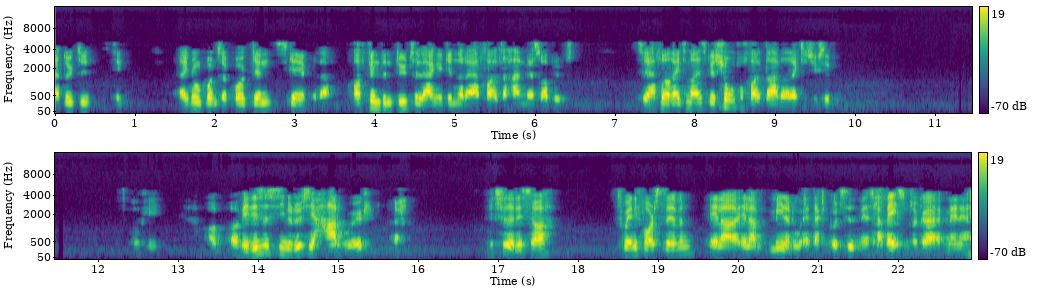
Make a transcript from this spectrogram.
er dygtige. Der er ikke nogen grund til at prøve at genskabe eller opfinde den dybe tallerken igen, når der er folk, der har en masse oplevelser. Så jeg har fået rigtig meget inspiration fra folk, der har været rigtig succesfulde. Okay. Og, og vil det så sige, når du siger hard work, ja. betyder det så 24-7, eller, eller mener du, at der kan gå tid med at slappe af, som så gør, at man er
